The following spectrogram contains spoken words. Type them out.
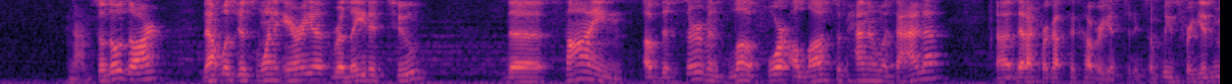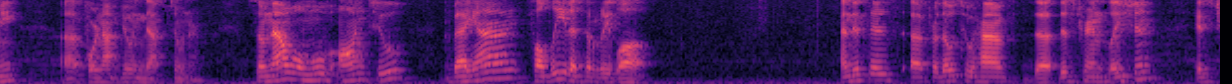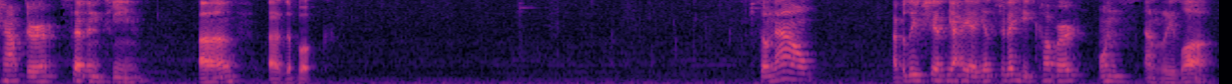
So those are, that was just one area related to the signs of the servant's love for Allah subhanahu wa ta'ala uh, that I forgot to cover yesterday. So please forgive me uh, for not doing that sooner. So now we'll move on to Bayan Fadilat al-Rida. And this is, uh, for those who have the, this translation, it's chapter 17 of uh, the book. So now, I believe Sheikh Yahya yesterday he covered uns and rida,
